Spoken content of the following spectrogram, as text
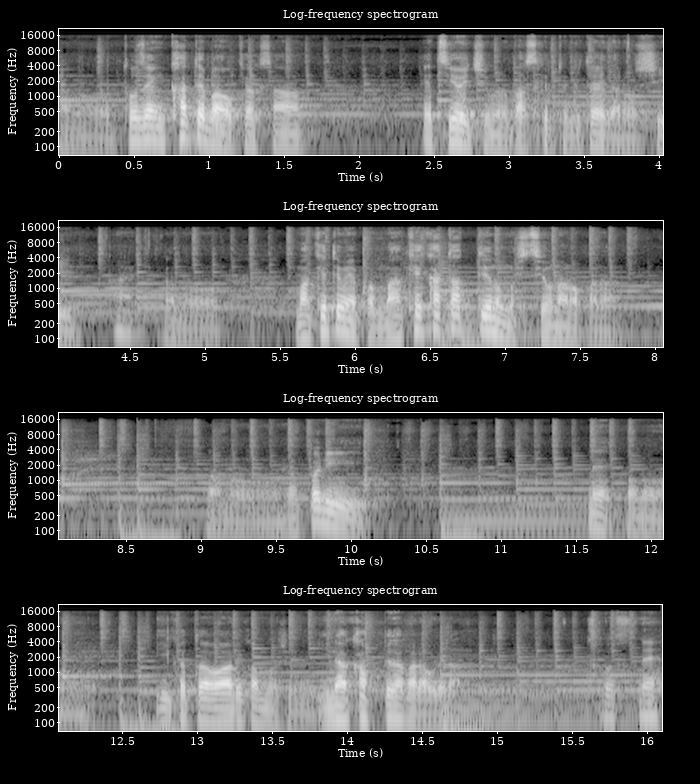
あの当然勝てばお客さんね強いチームのバスケット見たいだろうし、はい。あの負けてもやっぱ負け方っていうのも必要なのかな。あのやっぱりねこの言い方はあれかもしれない田舎っぺだから俺らそうですね。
